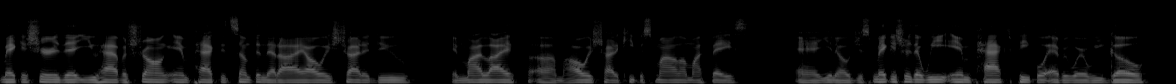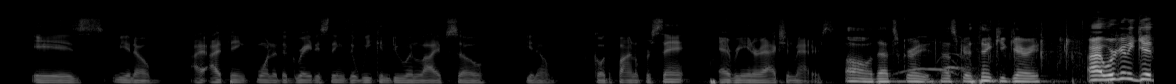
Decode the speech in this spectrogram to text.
making sure that you have a strong impact. It's something that I always try to do in my life. Um, I always try to keep a smile on my face, and you know, just making sure that we impact people everywhere we go is, you know, I, I think one of the greatest things that we can do in life. So, you know, go the final percent. Every interaction matters. Oh, that's great. That's great. Thank you, Gary. All right, we're gonna get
